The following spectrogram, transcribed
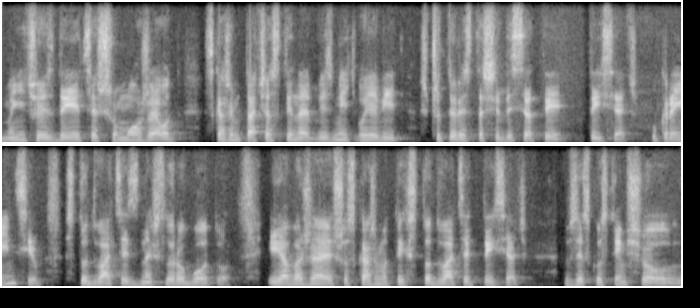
мені щось здається, що може, от, скажімо, та частина, візьміть, уявіть, з 460 тисяч українців 120 знайшли роботу. І я вважаю, що, скажімо, тих 120 тисяч в зв'язку з тим, що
